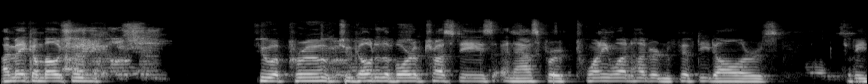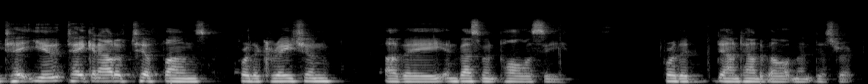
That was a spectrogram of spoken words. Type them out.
I make a motion to approve, to go to the Board of Trustees and ask for twenty-one hundred and fifty dollars to be ta- you, taken out of TIF funds for the creation of a investment policy for the downtown development district.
